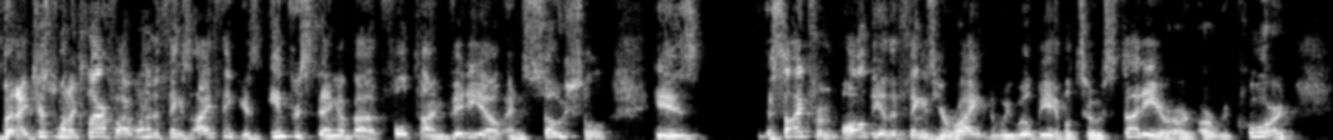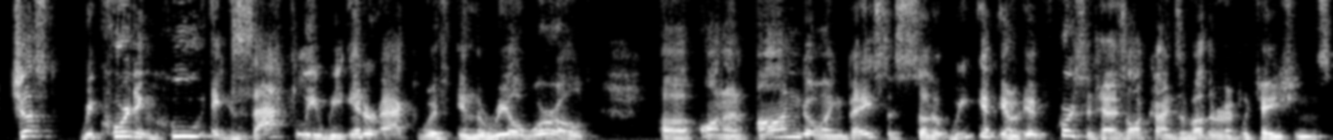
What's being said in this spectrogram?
but I just want to clarify one of the things I think is interesting about full time video and social is aside from all the other things you're right that we will be able to study or, or, record, just recording who exactly we interact with in the real world uh, on an ongoing basis so that we, you know, of course, it has all kinds of other implications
